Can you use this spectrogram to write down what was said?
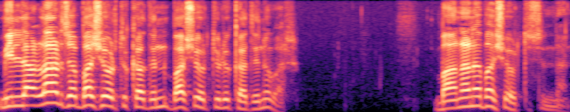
milyarlarca başörtü kadın, başörtülü kadını var. Bana ne başörtüsünden?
